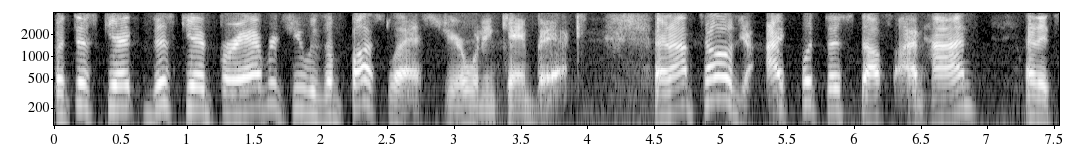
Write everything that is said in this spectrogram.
but this kid, this kid, for average, he was a bust last year when he came back. And I'm telling you, I put this stuff on Hahn, and it's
